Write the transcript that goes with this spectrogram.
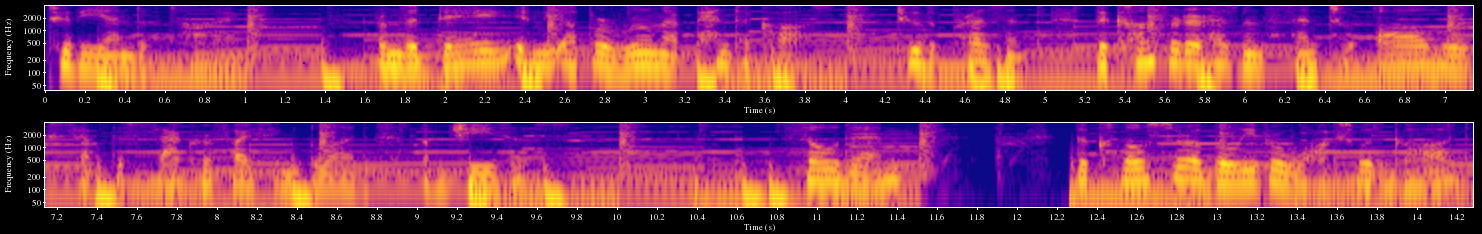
to the end of time. From the day in the upper room at Pentecost to the present, the Comforter has been sent to all who accept the sacrificing blood of Jesus. So then, the closer a believer walks with God,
